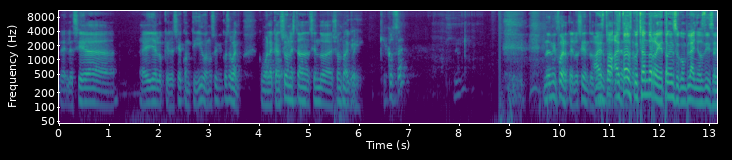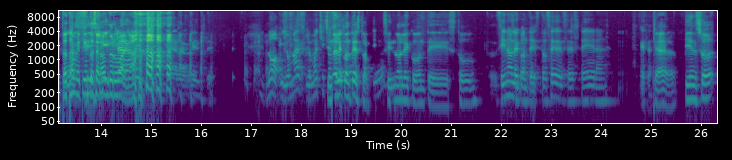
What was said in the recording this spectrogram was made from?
Le, le hacía a ella lo que le hacía contigo, no sé qué cosa. Bueno, como la canción le estaban haciendo a Sean McVay. ¿Qué cosa? No es muy fuerte, lo siento. no Ha es estado, fuerte ha esa estado canción. escuchando reggaetón en su cumpleaños, dice. Está metiéndose a la sí, onda urbana. claramente, claramente. No, y lo más, lo más Si chistoso. no le contesto, partido- si no le contesto, Si no le contesto, se desespera. Esa. claro, pienso,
